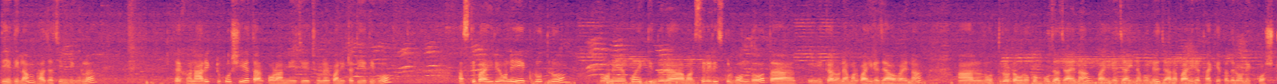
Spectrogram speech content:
দিয়ে দিলাম, ভাজা চিংড়িগুলা। এখন আর একটু কষিয়ে তারপর আমি যে ঝোলের পানিটা দিয়ে দিব। আজকে বাইরে অনেক রৌদ্র অনেক কয়েকদিন ধরে আমার ছেলের স্কুল বন্ধ, তা এই কারণে আমার বাইরে যাওয়া হয় না। আর রৌদ্রটা ওরকম বোঝা যায় না, বাইরে যাই না বলে। যারা বাইরে থাকে তাদের অনেক কষ্ট।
